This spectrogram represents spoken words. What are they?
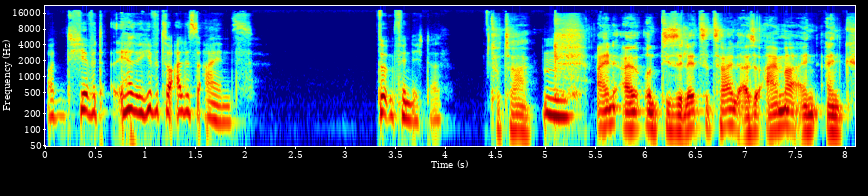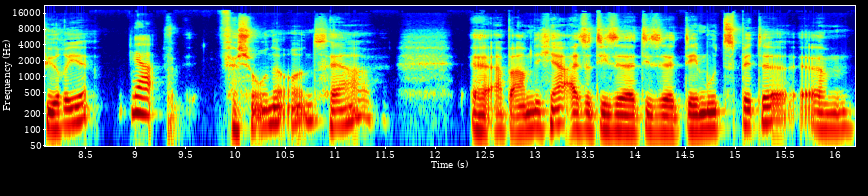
und hier wird, hier wird so alles eins. So empfinde ich das. Total. Mhm. Ein, ein, und diese letzte Zeile, also einmal ein, ein Kyrie. Ja. Verschone uns, Herr. Äh, erbarm dich, Herr. Also diese, diese Demutsbitte. Ähm,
